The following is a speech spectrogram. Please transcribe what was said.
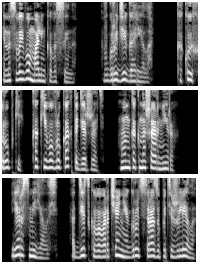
и на своего маленького сына. В груди горело. Какой хрупкий, как его в руках-то держать? Он как на шарнирах. Я рассмеялась. От детского ворчания грудь сразу потяжелела,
